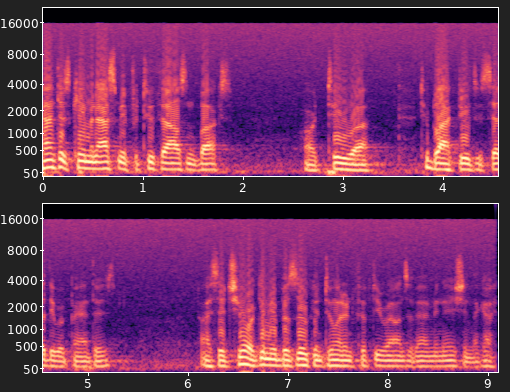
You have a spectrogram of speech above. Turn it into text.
Panthers came and asked me for 2,000 bucks, or two, uh, two black dudes who said they were Panthers. I said, sure, give me a bazooka and 250 rounds of ammunition. The guy,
